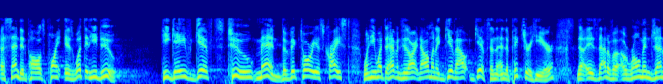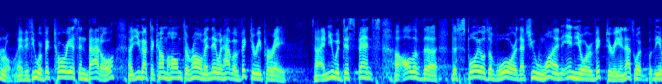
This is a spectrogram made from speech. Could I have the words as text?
ascended, Paul's point is, what did he do? He gave gifts to men. The victorious Christ, when he went to heaven, he said, All right, now I'm going to give out gifts. And the, and the picture here uh, is that of a, a, Roman general. If, if, you were victorious in battle, uh, you got to come home to Rome and they would have a victory parade. Uh, and you would dispense uh, all of the, the spoils of war that you won in your victory. And that's what the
